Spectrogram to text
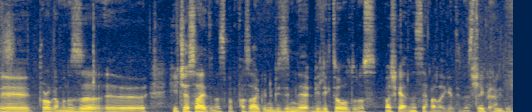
e, programınızı e, hiçe saydınız. Bu Pazar günü bizimle birlikte oldunuz. Hoş geldiniz, sefalar getirdiniz. Teşekkür tekrar. ederim.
